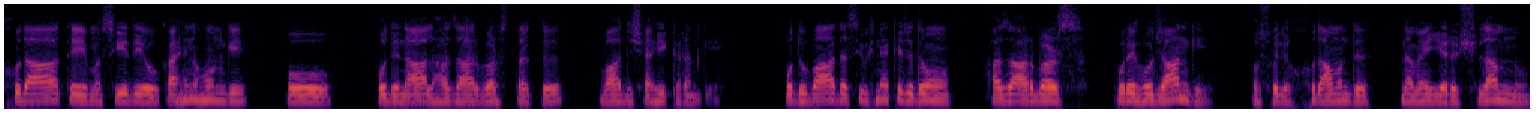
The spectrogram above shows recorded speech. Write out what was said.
ਖੁਦਾ ਤੇ ਮਸੀਹ ਦੇ ਉਹ ਕਾਹਨ ਹੋਣਗੇ ਉਹ ਉਹਦੇ ਨਾਲ ਹਜ਼ਾਰ ਬਰਸ ਤੱਕ ਬਾਦਸ਼ਾਹੀ ਕਰਨਗੇ ਉਦੋਂ ਬਾਅਦ ਅਸੀਂ ਵਿਖਨੇ ਕਿ ਜਦੋਂ ਹਜ਼ਾਰ ਬਰਸ ਪੂਰੇ ਹੋ ਜਾਣਗੇ ਉਸ ਵੇਲੇ ਖੁਦਾਵੰਦ ਨਵੇਂ ਯਰੂਸ਼ਲਮ ਨੂੰ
